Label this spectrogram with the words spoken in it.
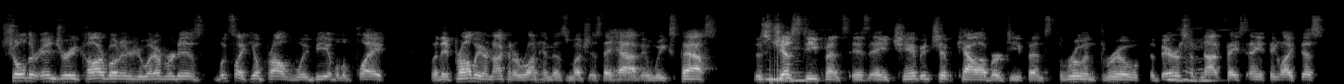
shoulder injury, collarbone injury, whatever it is, looks like he'll probably be able to play, but they probably are not going to run him as much as they have in weeks past. This mm-hmm. Jets defense is a championship caliber defense through and through. The Bears mm-hmm. have not faced anything like this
